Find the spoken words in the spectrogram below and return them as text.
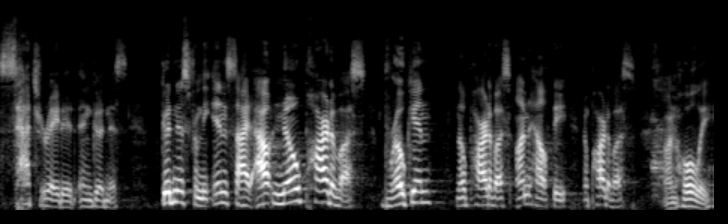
Saturated in goodness. Goodness from the inside out. No part of us broken, no part of us unhealthy, no part of us unholy.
